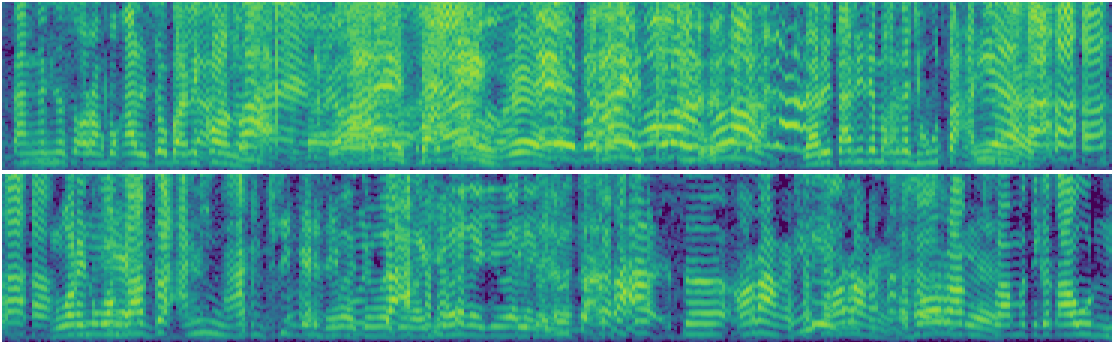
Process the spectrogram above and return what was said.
kangennya seorang vokalis coba nih kon? Vokalis, bajing. Eh, vokalis, coba, coba. Dari tadi dia makan gaji buta anjing. Iya. Ngeluarin uang kagak anjing. Anjing gaji coba coba coba gimana gimana 3 gimana? juta seha- seorang, eh, satu orang ya. Satu orang Iya. selama tiga tahun.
